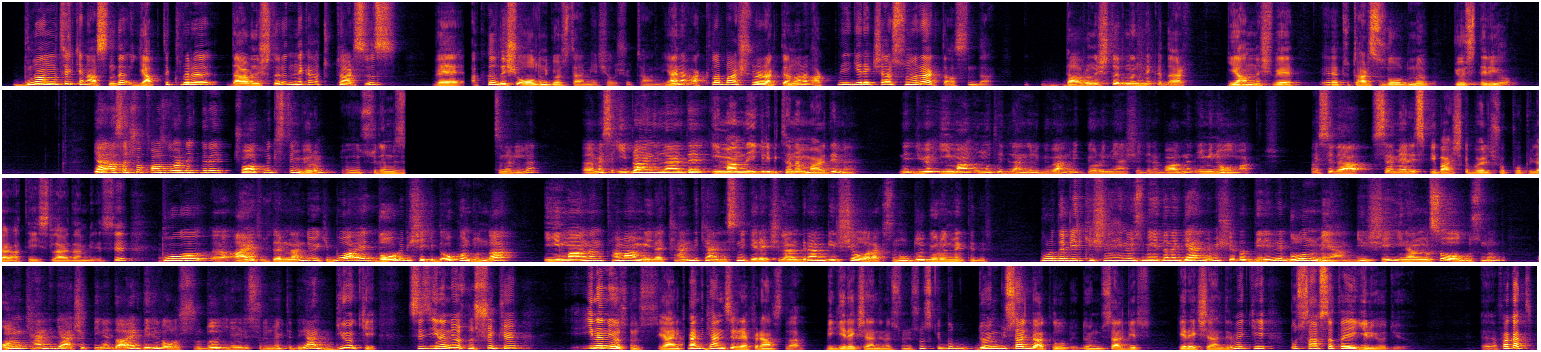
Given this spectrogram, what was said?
Bunu anlatırken aslında yaptıkları davranışların ne kadar tutarsız ve akıl dışı olduğunu göstermeye çalışıyor Tanrı. Yani akla başvurarak da ona akli gerekçeler sunarak da aslında davranışlarının ne kadar yanlış ve e, tutarsız olduğunu gösteriyor. Yani aslında çok fazla örnekleri çoğaltmak istemiyorum. E, süremiz sınırlı. E, mesela İbranilerde imanla ilgili bir tanım var değil mi? Ne diyor? İman umut edilenlere güvenmek, görünmeyen şeylerin varlığından emin olmaktır. Mesela Sam Harris bir başka böyle çok popüler ateistlerden birisi. Bu e, ayet üzerinden diyor ki bu ayet doğru bir şekilde okunduğunda imanın tamamıyla kendi kendisini gerekçelendiren bir şey olarak sunulduğu görülmektedir. Burada bir kişinin henüz meydana gelmemiş ya da delili bulunmayan bir şeye inanması olgusunun onun kendi gerçekliğine dair delil oluşturduğu ileri sürülmektedir. Yani diyor ki siz inanıyorsunuz çünkü inanıyorsunuz. Yani kendi kendinize referansla bir gerekçelendirme sunuyorsunuz ki bu döngüsel bir akıl oluyor. Döngüsel bir gerekçelendirme ki bu safsataya giriyor diyor. E, fakat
